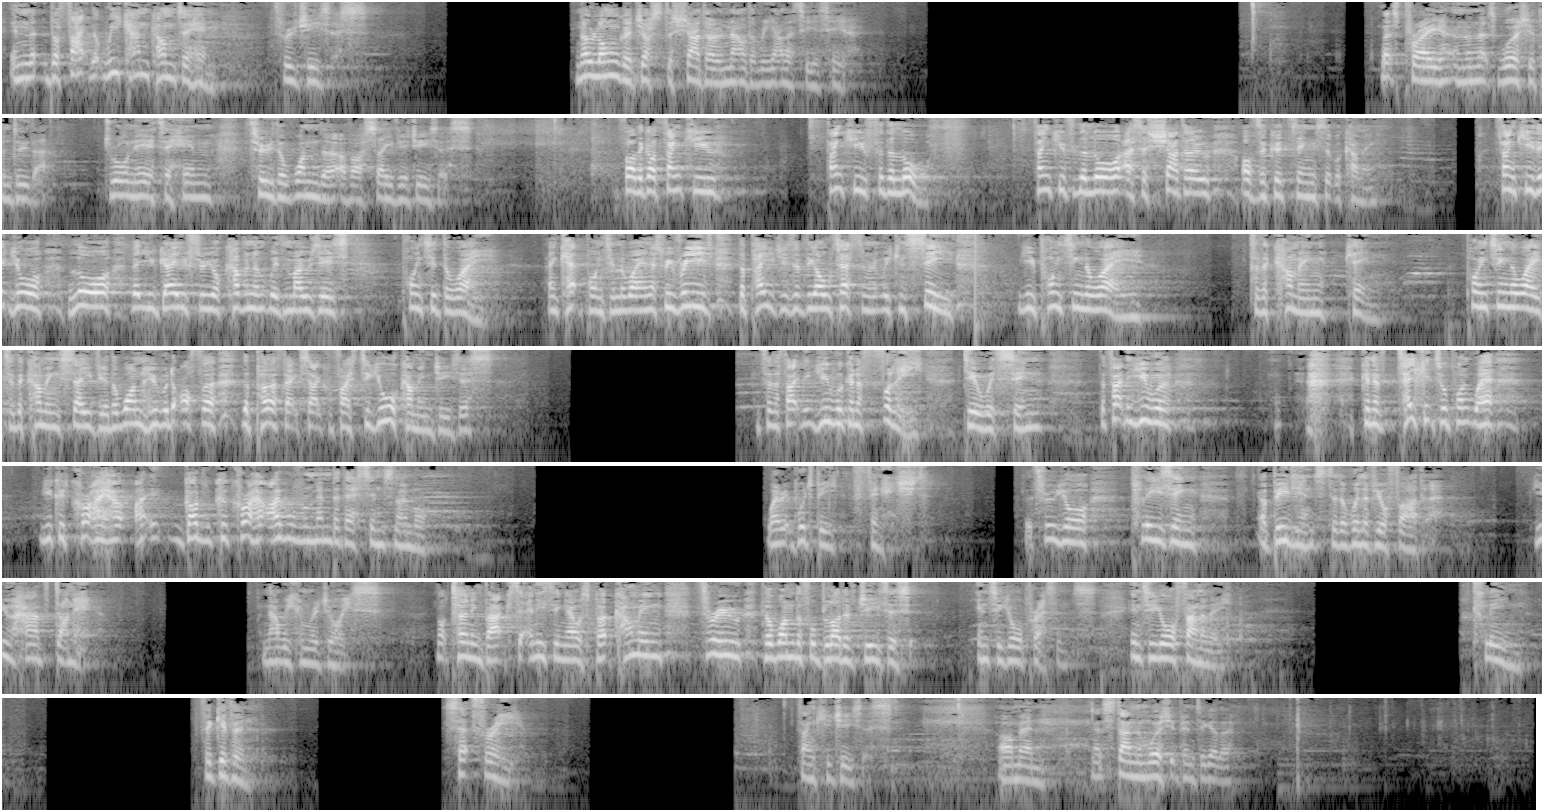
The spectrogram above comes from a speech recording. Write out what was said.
in the fact that we can come to Him through Jesus. No longer just the shadow, now the reality is here. Let's pray and then let's worship and do that. Draw near to Him through the wonder of our Saviour Jesus. Father God, thank you. Thank you for the law. Thank you for the law as a shadow of the good things that were coming. Thank you that your law that you gave through your covenant with Moses pointed the way and kept pointing the way. And as we read the pages of the Old Testament, we can see you pointing the way to the coming King. Pointing the way to the coming Saviour, the one who would offer the perfect sacrifice to your coming Jesus. And to the fact that you were going to fully deal with sin. The fact that you were going to take it to a point where you could cry out, God could cry out, I will remember their sins no more. Where it would be finished. That through your pleasing obedience to the will of your Father, you have done it. Now we can rejoice. Not turning back to anything else, but coming through the wonderful blood of Jesus into your presence, into your family. Clean. Forgiven. Set free. Thank you, Jesus. Amen. Let's stand and worship him together.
